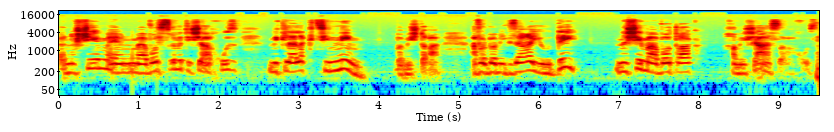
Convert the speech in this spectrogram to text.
הנשים הן מהוות 29 אחוז מכלל הקצינים במשטרה, אבל במגזר היהודי נשים מהוות רק 15 אחוז. Mm.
